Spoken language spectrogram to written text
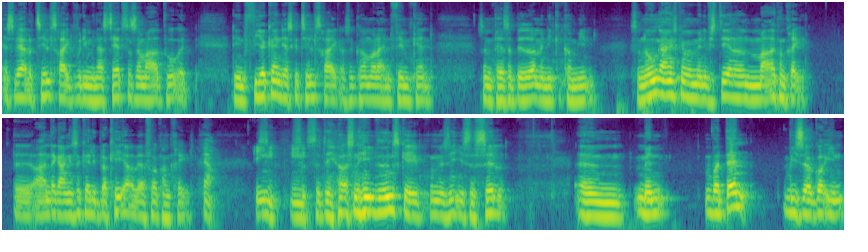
er svært at tiltrække, fordi man har sat sig så meget på, at det er en firkant, jeg skal tiltrække, og så kommer der en femkant, som passer bedre, men ikke kan komme ind. Så nogle gange skal man manifestere noget meget konkret, øh, og andre gange så kan det blokere at være for konkret. Ja, enig. enig. Så, så det er også en hel videnskab, kan man sige, i sig selv. Øhm, men hvordan vi så går ind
